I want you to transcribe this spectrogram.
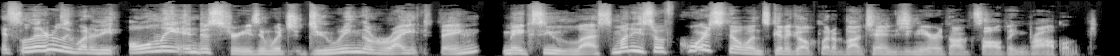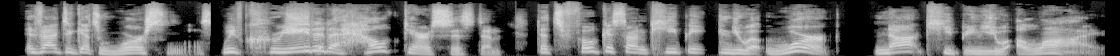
It's literally one of the only industries in which doing the right thing makes you less money. So of course, no one's going to go put a bunch of engineers on solving problems. In fact, it gets worse than this. We've created a healthcare system that's focused on keeping you at work, not keeping you alive.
